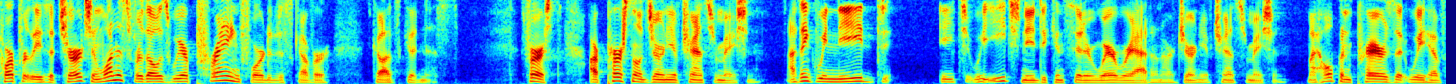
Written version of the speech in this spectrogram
corporately as a church, and one is for those we are praying for to discover God's goodness. First, our personal journey of transformation. I think we need each we each need to consider where we're at on our journey of transformation. My hope and prayer is that we have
